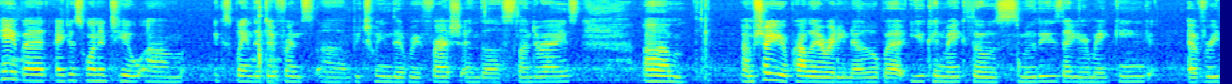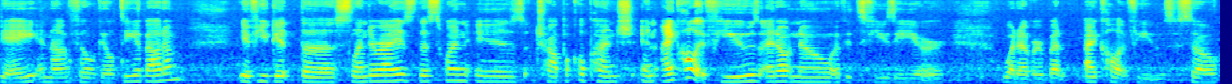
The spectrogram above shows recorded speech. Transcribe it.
Hey bud, I just wanted to um, explain the difference um, between the Refresh and the Slenderize. Um, I'm sure you probably already know, but you can make those smoothies that you're making every day and not feel guilty about them. If you get the Slenderize, this one is Tropical Punch, and I call it Fuze. I don't know if it's Fusey or whatever, but I call it Fuze. So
